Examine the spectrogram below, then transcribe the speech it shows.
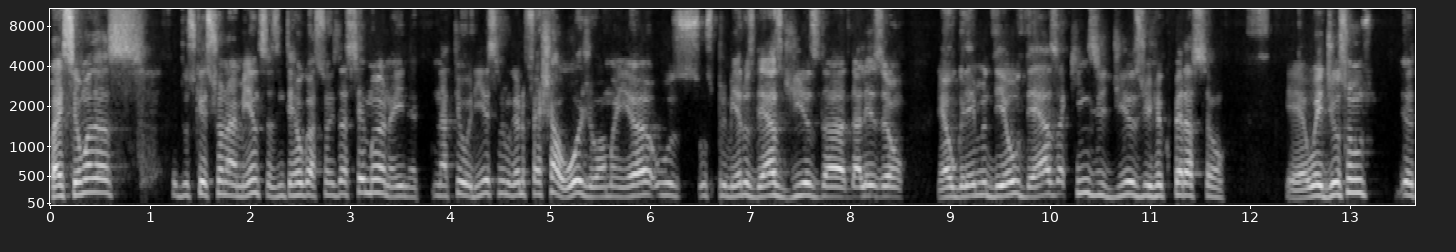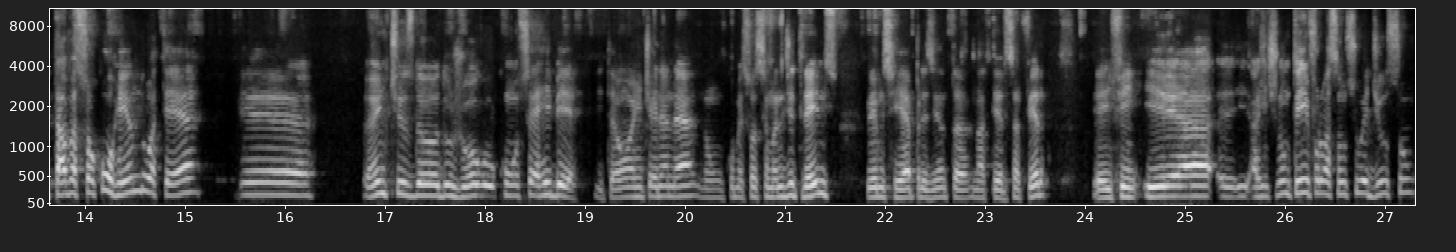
Vai ser uma das dos questionamentos, das interrogações da semana aí, né? Na teoria, se não me engano, fecha hoje ou amanhã os, os primeiros 10 dias da, da lesão. É, o Grêmio deu 10 a 15 dias de recuperação. É, o Edilson estava só correndo até é, antes do, do jogo com o CRB. Então a gente ainda né, não começou a semana de treinos. O Grêmio se reapresenta na terça-feira. Enfim, e a, a, gente não tem informação se o Edilson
